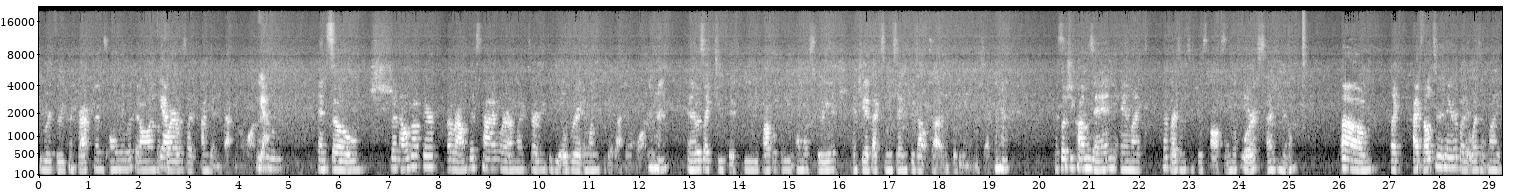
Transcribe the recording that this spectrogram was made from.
two or three contractions only with it on before Yeah. I was like, I'm getting back in the water. Yeah. And so Chanel got there around this time where I'm like starting to be over it and wanting to get back in the water. Mhm. And it was like 250, probably almost three ish. And she had texted me saying she's outside and she'll be in in a 2nd Mhm. And so she comes in and like her presence is just awesome, of Yeah. course, as you know. Um, like I felt her there, but it wasn't like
